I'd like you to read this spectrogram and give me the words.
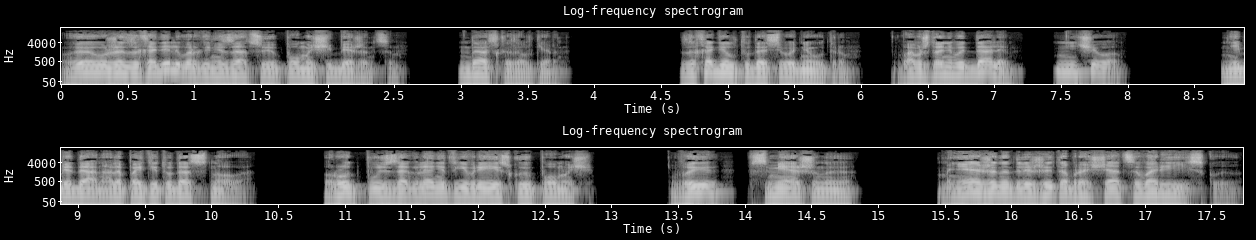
Вы уже заходили в организацию помощи беженцам? Да, сказал Керн. Заходил туда сегодня утром. Вам что-нибудь дали? Ничего. Не беда, надо пойти туда снова. Рут пусть заглянет в еврейскую помощь. Вы в смешанную, мне же надлежит обращаться в арийскую.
